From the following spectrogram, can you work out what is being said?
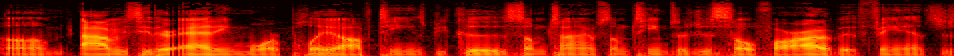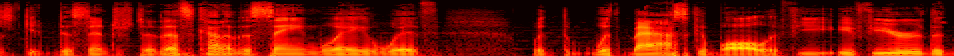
um, obviously they're adding more playoff teams because sometimes some teams are just so far out of it, fans just get disinterested. That's kind of the same way with with with basketball. If you if you're the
